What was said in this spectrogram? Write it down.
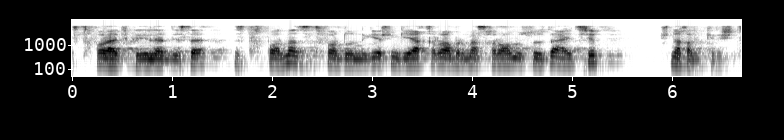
istig'for aytib kiringlar desa istig'for emas istig'forni o'rniga shunga yaqinroq bir masxaromuz so'zni aytishib shunaqa qilib kirishdi.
